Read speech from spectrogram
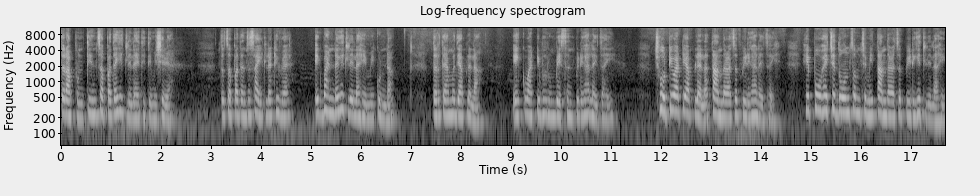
तर आपण तीन चपात्या घेतलेल्या आहेत इथे मी शिळ्या. तर चपात्यांचं साईडला ठेवूया. एक भांडं घेतलेलं आहे मी कुंडा. तर त्यामध्ये आपल्याला एक वाटी भरून बेसन पीठ घालायचं आहे. छोटी वाटी आपल्याला तांदळाचं पीठ घालायचं आहे. हे पोह्याचे दोन चमचे मी तांदळाचं पीठ घेतलेलं आहे.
